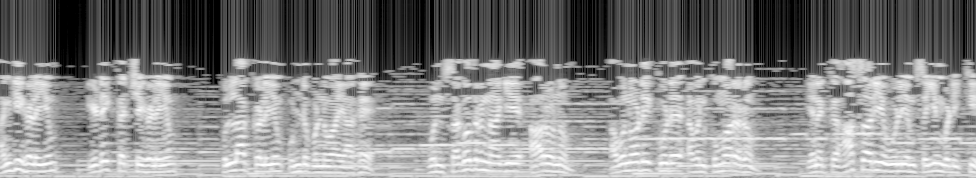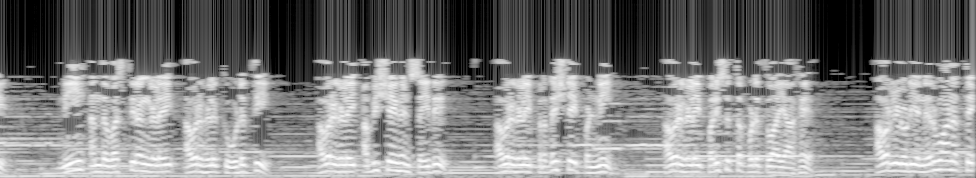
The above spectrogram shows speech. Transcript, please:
அங்கிகளையும் இடைக்கச்சைகளையும் புல்லாக்களையும் உண்டு பண்ணுவாயாக. உன் சகோதரனாகிய ஆரோனும் அவனோட கூட அவன் குமாரரும் எனக்கு ஆசாரிய ஊழியம் செய்யும்படிக்கு நீ அந்த வஸ்திரங்களை அவர்களுக்கு உடுத்தி அவர்களை அபிஷேகம் செய்து அவர்களை பிரதிஷ்டை பண்ணி அவர்களை பரிசுத்தப்படுத்துவாயாக. அவர்களுடைய நிர்வாணத்தை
